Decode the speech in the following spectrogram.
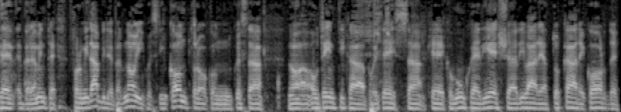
che è veramente formidabile per noi questo incontro con questa no, autentica poetessa che comunque riesce ad arrivare a toccare corde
